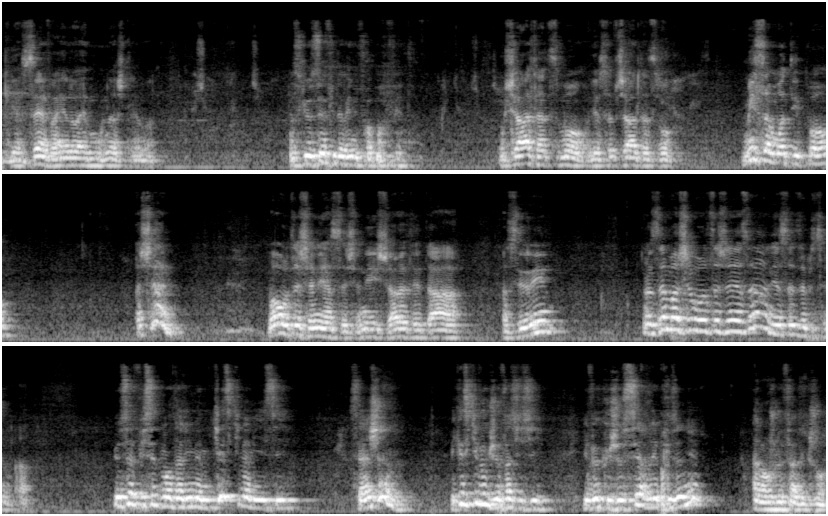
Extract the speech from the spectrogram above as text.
כי יוסף היה לו אמונה שלמה. Parce que Yosef, il avait une foi parfaite. הוא שאל את עצמו, יוסף שאל את עצמו, מי שם אותי פה? השם. מה הוא רוצה שאני אעשה? שאני אשרת את האסירים? אז זה מה שהוא רוצה שאני אעשה, אני אעשה את זה בשמחה. Yosef, il s'est demandé à lui-même, qu'est-ce qui m'a mis ici C'est Hachem. Et qu'est-ce qu'il veut que je fasse ici Il veut que je serve les prisonniers Alors je le fais avec joie.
